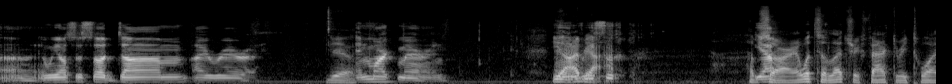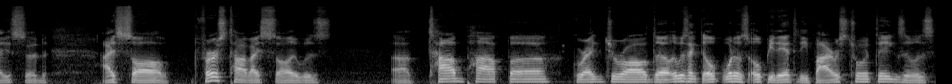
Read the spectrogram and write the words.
uh, and we also saw Dom Irrera Yeah, and Marc Maron. yeah. I And mean, I, recent- I'm Yeah. sorry. I went to Electric Factory twice, and I saw first time I saw it was uh, Tom Papa, Greg Giraldo. It was like the one of those Opie and Anthony virus tour things. It was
